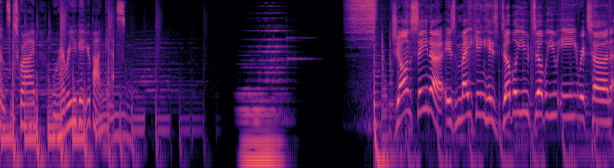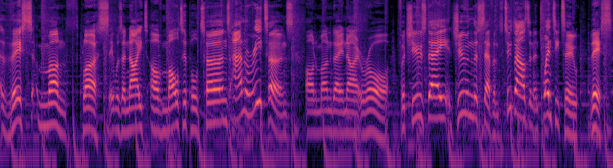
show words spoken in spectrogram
and subscribe wherever you get your podcasts. John Cena is making his WWE return this month. Plus, it was a night of multiple turns and returns on Monday Night Raw. For Tuesday, June the 7th, 2022, this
